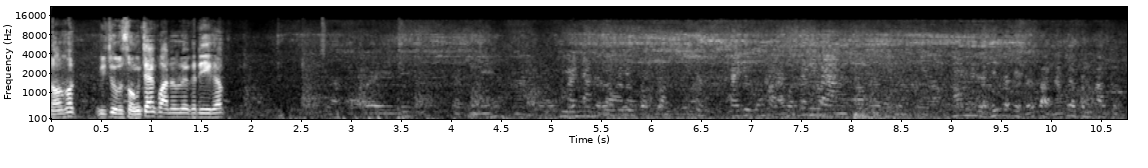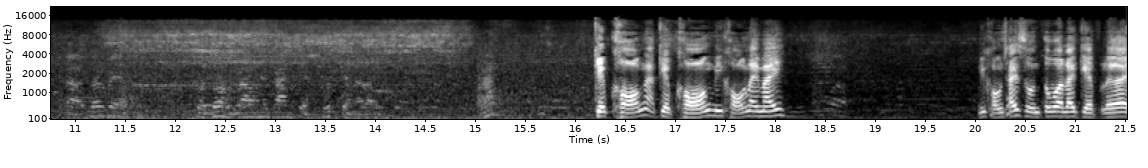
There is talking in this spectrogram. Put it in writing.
น้องเขามีจุดประสงค์แจ้งความดำเนินคดีครับ ใครอยู่ตรงคนก็ที่วาห้องนี้เดี๋ยวพี่จะปิดไว้ก่อนนะเพื่อเป็นความสุขเพื่อเป็นส่วนตัวของเราในการเปลี่ยนชุดเปลี่ยนอะไรนะเก็บของอะ เก็บของมีของอะไรไหมมีของใช้ส่วนตัวอะไรเก็บเลย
